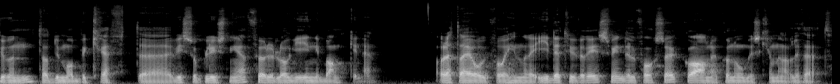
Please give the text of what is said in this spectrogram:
grunnen til at du må bekrefte visse opplysninger før du logger inn i banken din. Og Dette er òg for å hindre ID-tyveri, svindelforsøk og annen økonomisk kriminalitet.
